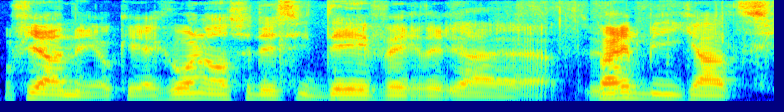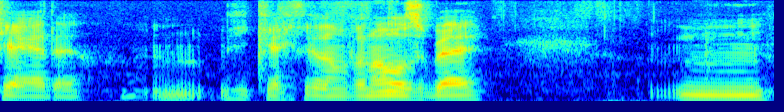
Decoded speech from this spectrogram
Of ja, nee, oké. gewoon als we dit idee verder... Ja, ja. Barbie gaat scheiden. En Je krijgt er dan van alles bij. Mm.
